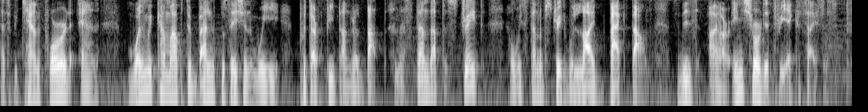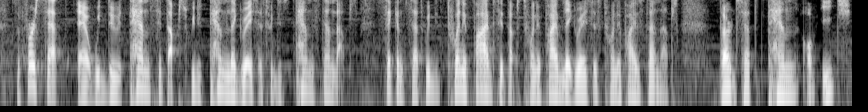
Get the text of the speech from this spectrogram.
as we can forward. And when we come up to balance position, we put our feet under the butt and stand up straight. And when we stand up straight, we lie back down. So these are, in short, the three exercises. So first set, uh, we do 10 sit-ups, we do 10 leg raises, we do 10 stand-ups. Second set, we do 25 sit-ups, 25 leg raises, 25 stand-ups. Third set, 10 of each.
